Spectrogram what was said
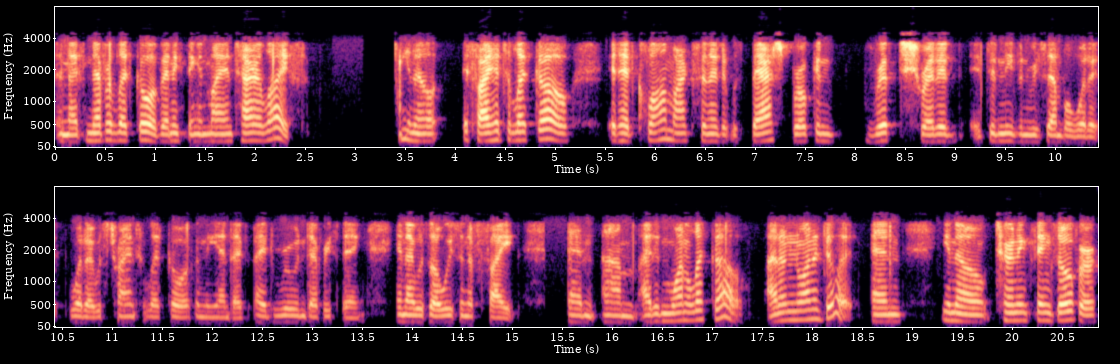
and I've never let go of anything in my entire life. You know, if I had to let go, it had claw marks in it. It was bashed, broken, ripped, shredded. It didn't even resemble what it what I was trying to let go of in the end. I I'd ruined everything, and I was always in a fight, and um I didn't want to let go. I didn't want to do it, and you know, turning things over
